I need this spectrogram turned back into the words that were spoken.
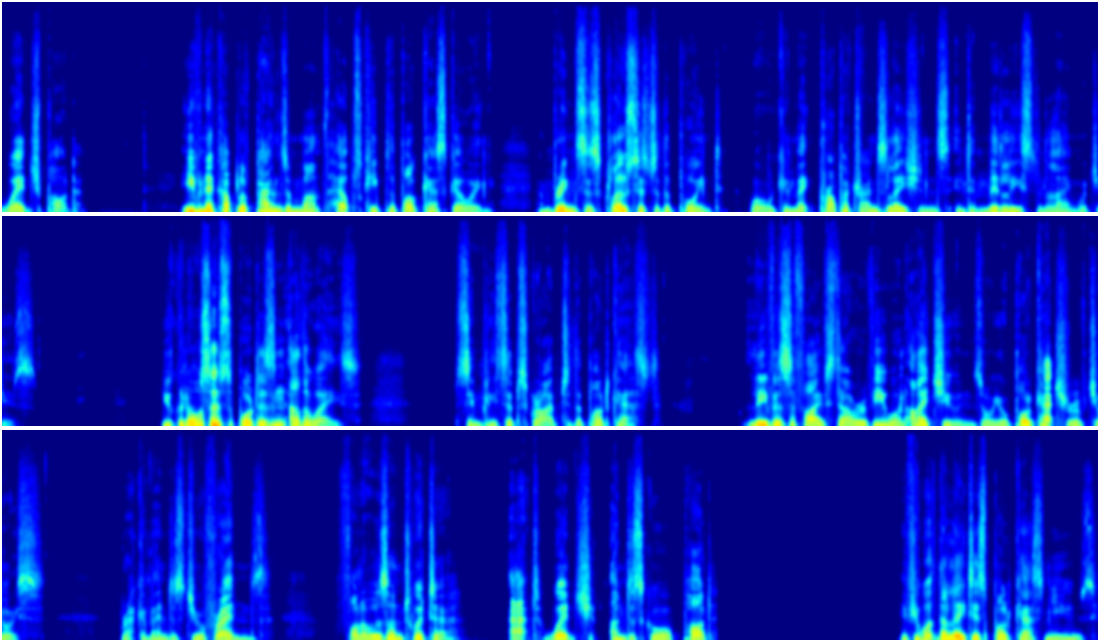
wedgepod. Even a couple of pounds a month helps keep the podcast going and brings us closer to the point where we can make proper translations into Middle Eastern languages. You can also support us in other ways. Simply subscribe to the podcast. Leave us a five star review on iTunes or your podcatcher of choice. Recommend us to your friends. Follow us on Twitter at wedge underscore pod. If you want the latest podcast news,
